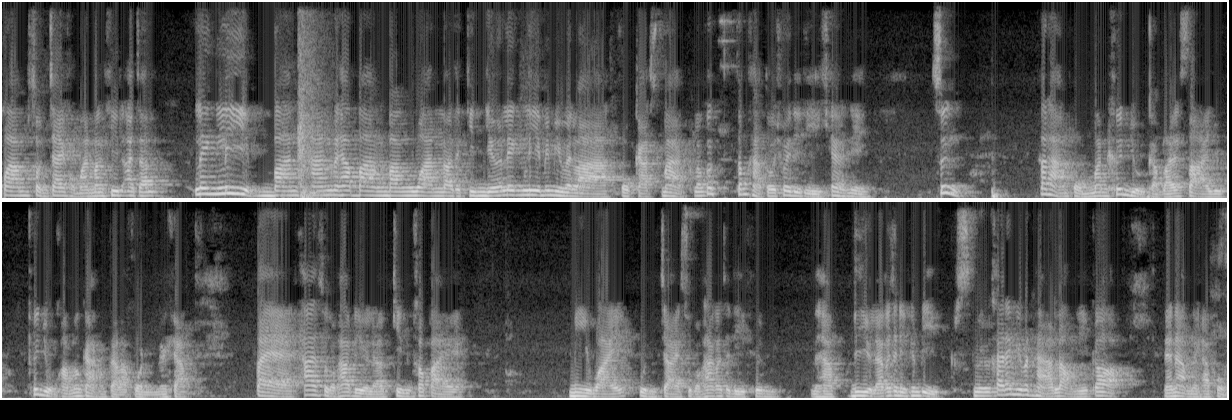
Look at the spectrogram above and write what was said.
ความสนใจของมันบางทีอาจจะเร่งรีบบางครั้งนะครับ บางบางวันเราจะกินเยอะเร่งรีบไม่มีเวลาโฟกัสมากเราก็ต้องหาตัวช่วยดีๆ แค่นั้นเองซึ่งถ้าถามผมมันขึ้นอยู่กับไลฟ์สไตล์อยู่ขึ้นอยู่ความต้องการของแต่ละคนนะครับ แต่ถ้าสุขภาพดีอยู่แล้วกินเข้าไป มีไว้อุ่นใจสุขภาพก็จะดีขึ้นนะครับ ดีอยู่แล้วก็จะดีขึ้นไปอีก หรือใครที่มีปัญหาเหล่านี้ก็แนะนำเลยครับผม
